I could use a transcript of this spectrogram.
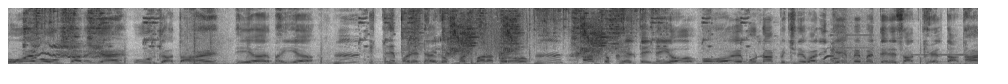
ओए वो उठता नहीं है। उठ जाता है। यार भैया हम्म, इतने बड़े डायलॉग मत मारा करो। हम्म, आप तो खेलते ही नहीं हो। ओए मुन्ना पिछले वाली गेम में मैं तेरे साथ खेलता था।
